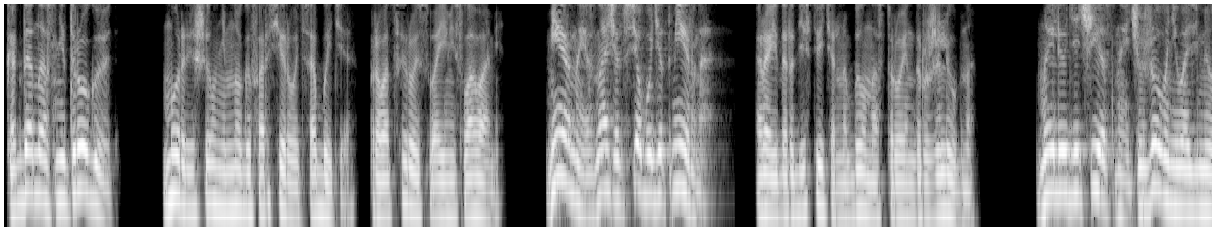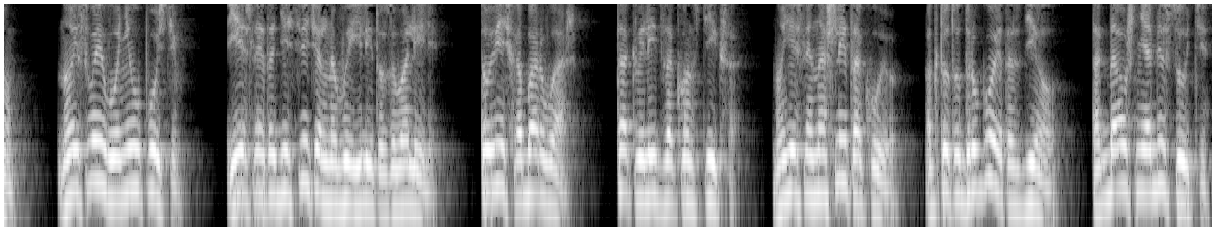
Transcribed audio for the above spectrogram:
Когда нас не трогают...» Мур решил немного форсировать события, провоцируя своими словами. «Мирные, значит, все будет мирно». Рейдер действительно был настроен дружелюбно. «Мы люди честные, чужого не возьмем, но и своего не упустим. Если это действительно вы элиту завалили, то весь хабар ваш. Так велит закон Стикса. Но если нашли такую, а кто-то другой это сделал, тогда уж не обессудьте.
